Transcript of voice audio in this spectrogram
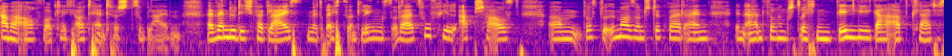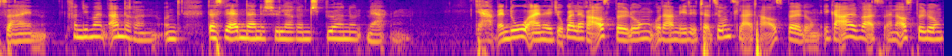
aber auch wirklich authentisch zu bleiben. Weil wenn du dich vergleichst mit rechts und links oder zu viel abschaust, ähm, wirst du immer so ein Stück weit ein, in Anführungsstrichen, billiger Abklatsch sein von jemand anderen. Und das werden deine Schülerinnen spüren und merken. Ja, wenn du eine Yogalehrerausbildung oder Meditationsleiterausbildung, egal was, eine Ausbildung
